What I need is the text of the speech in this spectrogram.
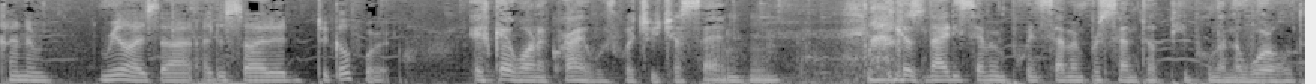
kind of realized that, I decided to go for it. It's I want to cry with what you just said. Mm-hmm. because 97.7% of people in the world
